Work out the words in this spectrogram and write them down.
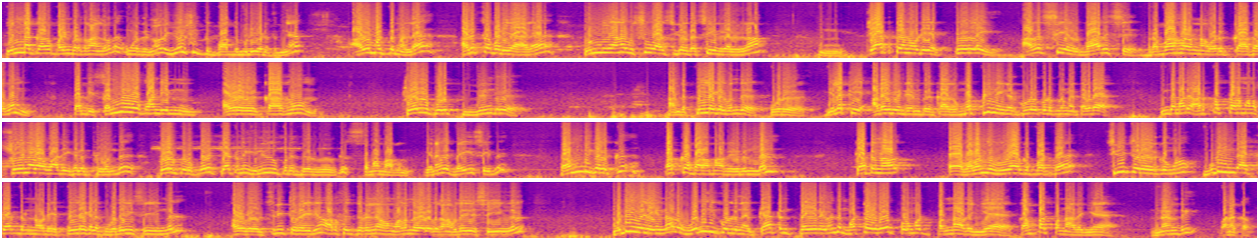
என்னக்காக பயன்படுத்தினாங்கிறத உங்களுக்கு நல்லா யோசித்து பார்த்து முடிவெடுத்துங்க. அது மட்டுமல்ல அடுத்தபடியாக உண்மையான விசுவாசிகள் ரசிகர்கள் எல்லாம் கேப்டனுடைய பிள்ளை அரசியல் வாரிசு பிரபாகரன் அவருக்காகவும் தம்பி சண்முக பாண்டியன் அவர்களுக்காகவும் தோல் கொடுத்து நின்று அந்த பிள்ளைகள் வந்து ஒரு இலக்கை அடைய வேண்டும் என்பதற்காக மட்டும் நீங்கள் குரல் கொடுக்கணுமே தவிர இந்த மாதிரி அற்பத்தனமான சுயநலவாதிகளுக்கு வந்து குரல் கொடுப்பது கேட்டனை இழிவுபடுத்துவதற்கு சமமாகும். எனவே தயவு செய்து தம்பிகளுக்கு பக்கபலமாக இருங்கள். கேப்டனால் வளர்ந்து உருவாக்கப்பட்ட சினித்துறையில் இருக்கவங்களும் முடிந்த கேப்டனுடைய பிள்ளைகளுக்கு உதவி செய்யுங்கள். அவர்கள் சினித்துறையிலையும் அரசு துறையிலையும் அவங்க வளர்ந்து வருவதற்கான உதவி செய்யுங்கள். முடியவில்லை என்றால் ஒதுங்கிக் கொள்ளுங்கள். கேப்டன் பெயரை வந்து மற்றவர்கள் ப்ரொமோட் பண்ணாதீங்க. கம்பேர் பண்ணாதீங்க. நன்றி. வணக்கம்.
